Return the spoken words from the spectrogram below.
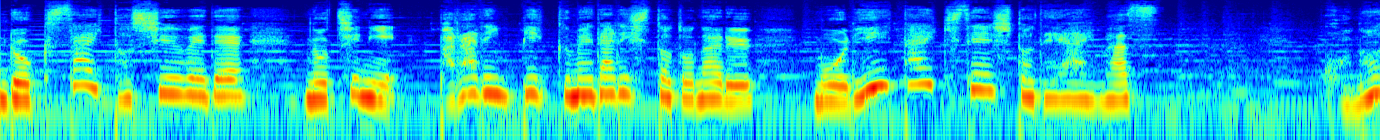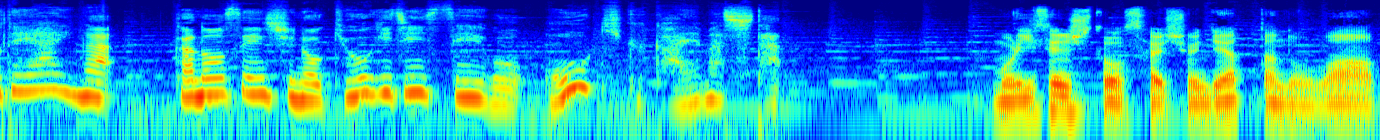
6歳年上で後にパラリンピックメダリストとなる森井大輝選手と出会います。この出会いが加納選手の競技人生を大きく変えました。森井選手と最初に出会ったのは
